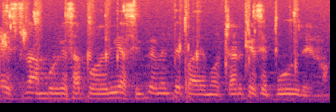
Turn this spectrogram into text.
es una hamburguesa podrida simplemente para demostrar que se pudre, ¿no?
